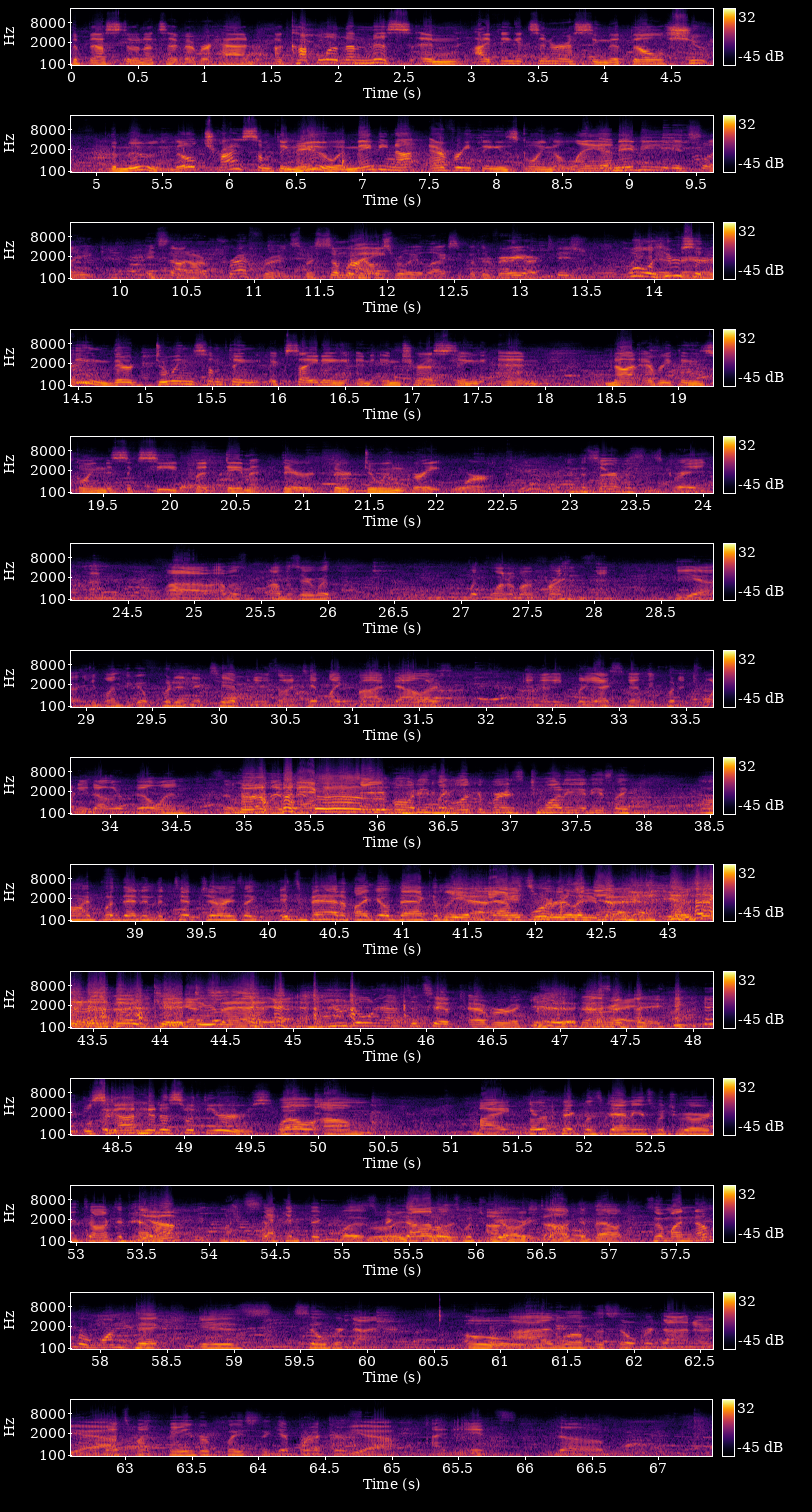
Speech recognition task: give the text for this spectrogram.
the best donuts I've ever had. A couple of them miss, and I think it's interesting that they'll shoot the moon. They'll try something new, and maybe not everything is going to land. And maybe it's like it's not our preference, but someone Right. else really likes it. But they're very artisanal. Like, Well, they're here's the thing: they're doing something exciting and interesting, and not everything is going to succeed. But damn it, they're they're doing great work. Yeah. and the service is great. And uh, I was I was there with with one of our friends, and he uh, he went to go put in a tip, and he was on a tip like five dollars. And then he, but he accidentally put a twenty dollar bill in. So he's like back at the table, and he's like looking for his twenty, and he's like, "Oh, I put that in the tip jar." He's like, "It's bad if I go back and like Yeah, ask it's for it." I was really like, bad. "Yeah, yeah, Can't do that. You don't have to tip ever again. That's Right. the thing. Well, Scott, hit us with yours. Well, um, my third pick was Denny's, which we already talked about. Yep. My second pick was Roy's McDonald's, Roy- which we oh, already talked about. So my number one pick is Silver Diner. Oh, I love the Silver Diner. Yeah. That's my favorite place to get breakfast. Yeah. I, it's the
